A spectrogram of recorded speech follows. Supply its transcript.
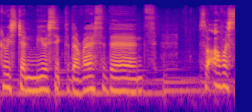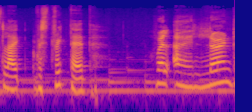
Christian music to the residents. So I was like restricted. Well, I learned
